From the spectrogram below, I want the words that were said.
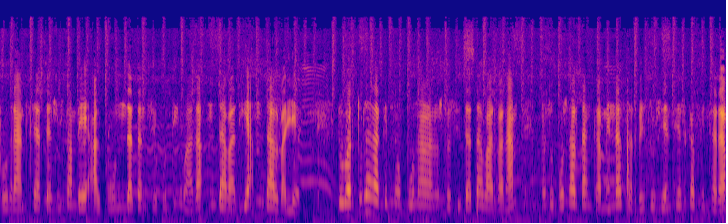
podran ser atesos també al punt d'atenció continuada de Badia del Vallès. L'obertura d'aquest nou punt a la nostra ciutat de Barberà no suposa el tancament dels serveis d'urgències que fins ara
